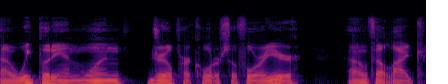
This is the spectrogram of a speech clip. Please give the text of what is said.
uh, we put in one drill per quarter. So for a year, we felt like,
